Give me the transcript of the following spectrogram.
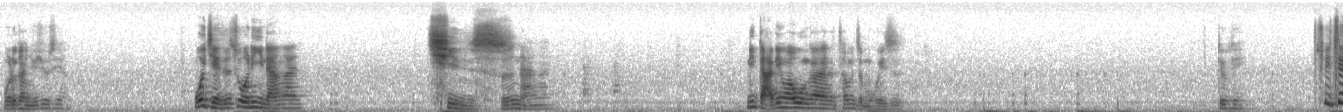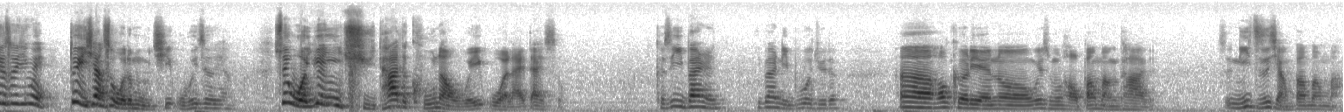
我的感觉就这样，我简直坐立难安，寝食难安。你打电话问看看他们怎么回事，对不对？所以这个是因为对象是我的母亲，我会这样，所以我愿意取她的苦恼为我来代受。可是，一般人，一般你不会觉得，啊，好可怜哦，为什么好帮忙他的？是你只是想帮帮忙，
